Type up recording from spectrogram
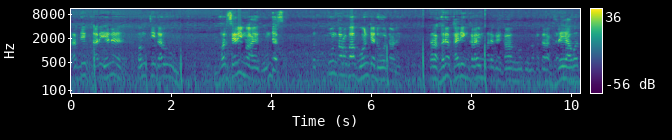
રાજદીપ તારી હે ને પંક્તિ તારું ઘર શેરીમાં આવે તું સમજસ તો તું તારો બાપ વોન્ટેડ હોટાણે તારા ઘરે ફાયરિંગ કરાવીને મારે કઈ કામ નહોતું, નકર તારા ઘરે આવત.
